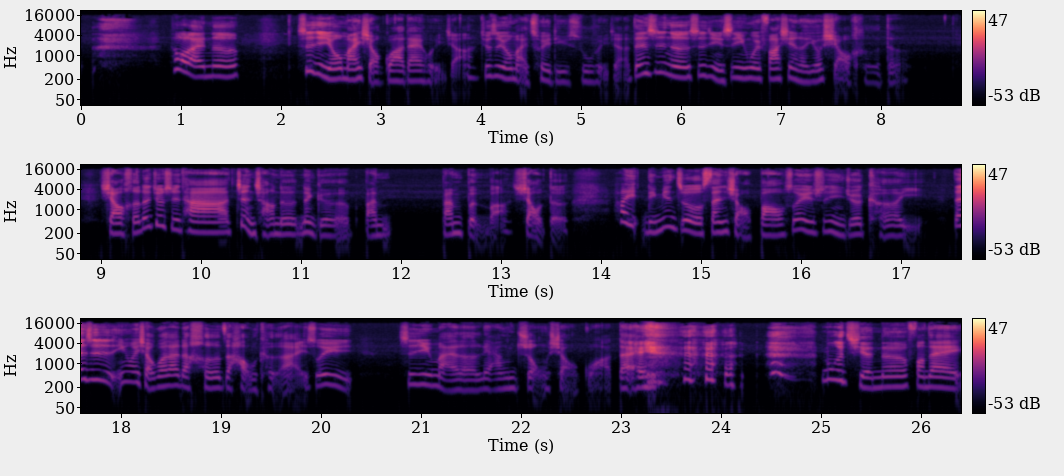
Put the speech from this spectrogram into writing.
后来呢？诗锦有买小瓜带回家，就是有买脆皮酥回家。但是呢，诗锦是因为发现了有小盒的，小盒的就是它正常的那个版版本吧，小的，它里面只有三小包，所以诗锦觉得可以。但是因为小瓜带的盒子好可爱，所以最近买了两种小瓜带，目前呢放在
